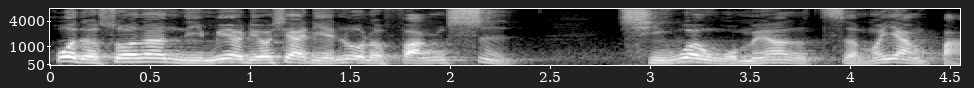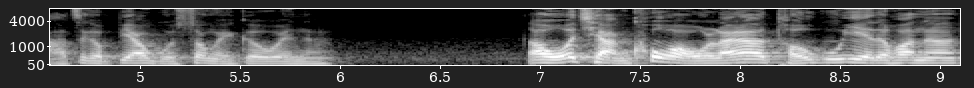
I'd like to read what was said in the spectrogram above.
或者说呢你没有留下联络的方式，请问我们要怎么样把这个标股送给各位呢？啊，我抢过，我来到投顾业的话呢，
